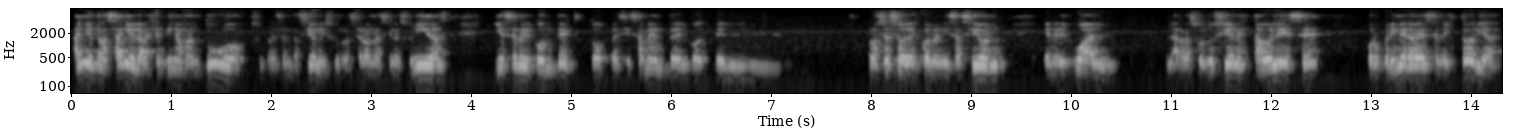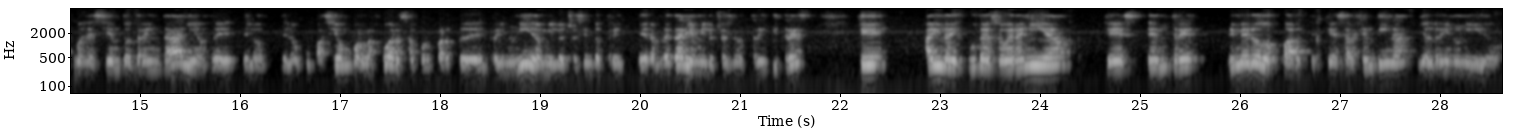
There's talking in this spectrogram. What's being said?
Año tras año la Argentina mantuvo su presentación y su reserva en Naciones Unidas, y es en el contexto precisamente del, proceso de descolonización en el cual la resolución establece por primera vez en la historia, después de 130 años de, la ocupación por la fuerza por parte del Reino Unido, 1830, de Gran Bretaña en 1833, que hay una disputa de soberanía que es entre, primero, dos partes, que es Argentina y el Reino Unido.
